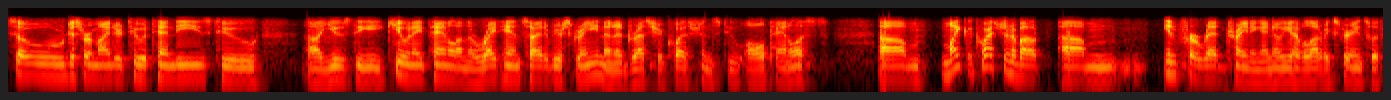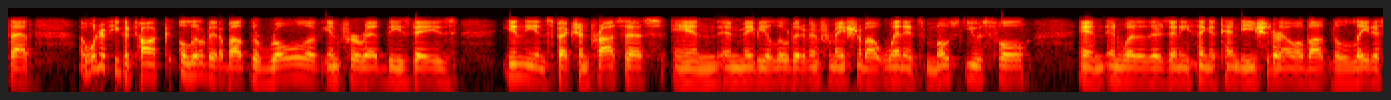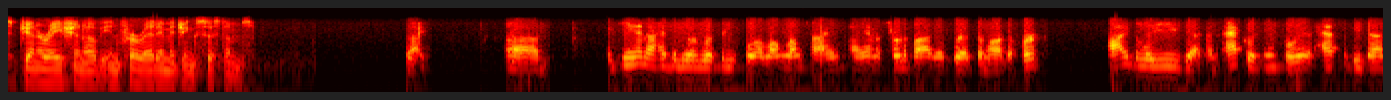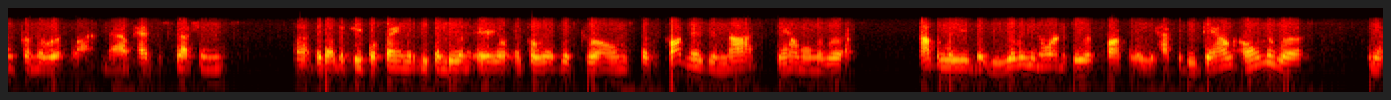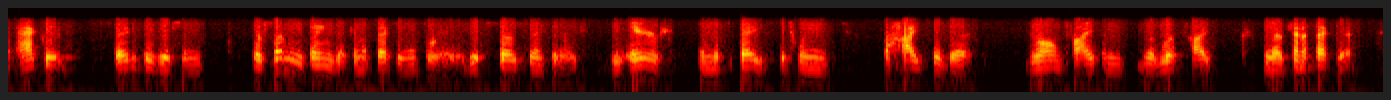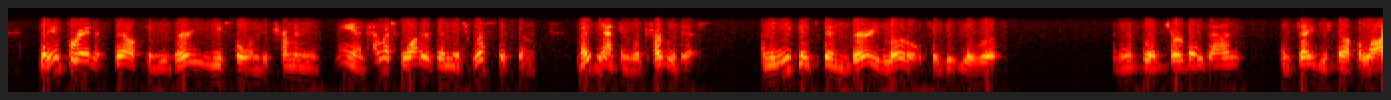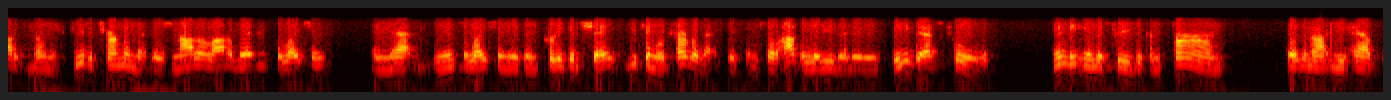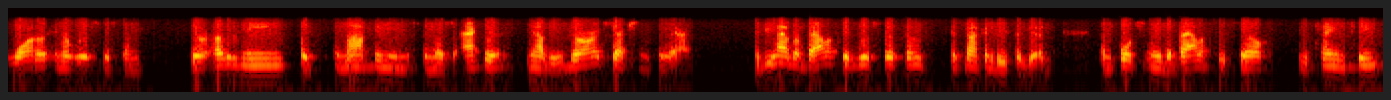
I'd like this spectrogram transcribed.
so just a reminder to attendees to uh, use the Q&A panel on the right-hand side of your screen and address your questions to all panelists. Um, Mike, a question about um, infrared training. I know you have a lot of experience with that. I wonder if you could talk a little bit about the role of infrared these days in the inspection process and, and maybe a little bit of information about when it's most useful and, and whether there's anything attendees should sure. know about the latest generation of infrared imaging systems. Right. Um, again, I have been doing roofing for a long, long time. I am a certified infrared thermographer. I believe that an accurate infrared has to be done from the roof line. Now, I've had discussions uh, with other people saying that you can do an aerial infrared with drones, but the problem is you're not down on the roof. I believe that you really, in order to do it properly, you have to be down on the roof in an accurate stated position, there's so many things that can affect the infrared. It's so sensitive. The air in the space between the height of the drone type and the roof type, you know, can affect it. But infrared itself can be very useful in determining, man, how much water is in this roof system. Maybe I can recover this. I mean, you can spend very little to get your roof an infrared survey done and save yourself a lot of money. If you determine that there's not a lot of web insulation and that the insulation is in pretty good shape, you can recover that system. So I believe that it is the best tool in the industry to confirm whether or not you have water in a roof system. There are other means, but in my opinion, it's the most accurate. Now, there are exceptions to that. If you have a ballasted roof system, it's not going to be so good. Unfortunately, the ballast itself retains heat,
